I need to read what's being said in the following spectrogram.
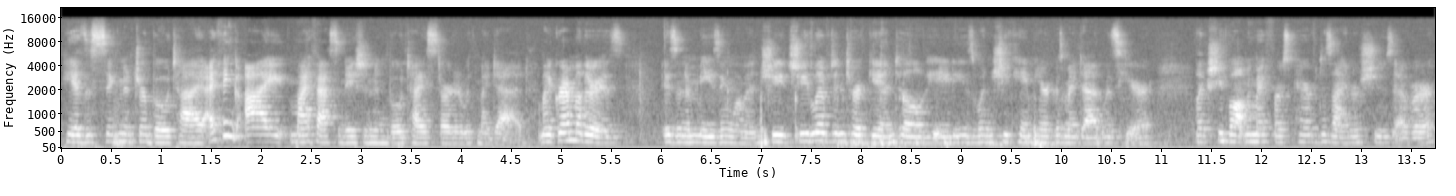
He has a signature bow tie. I think I my fascination in bow ties started with my dad. My grandmother is is an amazing woman. She she lived in Turkey until the 80s when she came here because my dad was here. Like she bought me my first pair of designer shoes ever.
